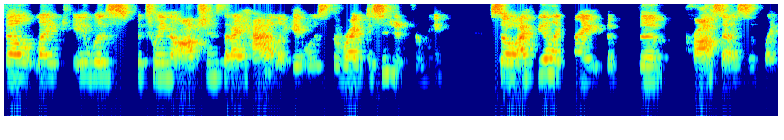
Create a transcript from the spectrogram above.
felt like it was between the options that I had, like it was the right decision for me. So I feel like my the, the process of like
